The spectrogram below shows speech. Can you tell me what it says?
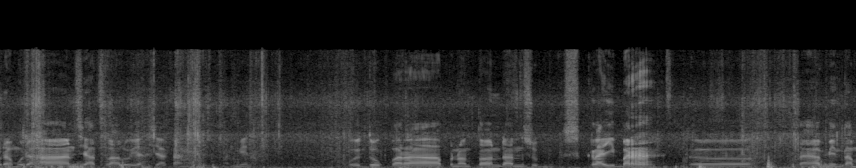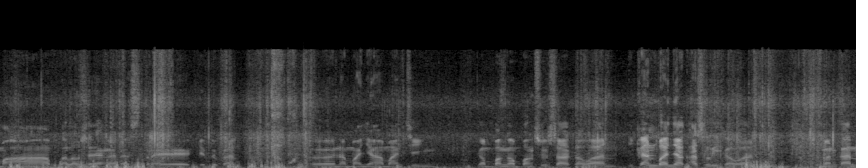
mudah-mudahan sehat selalu ya si Akang amin. Untuk para penonton dan subscriber eh, saya minta maaf kalau saya nggak ada strike gitu kan. Eh, namanya mancing gampang-gampang susah kawan. Ikan banyak asli kawan. Cuman kan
